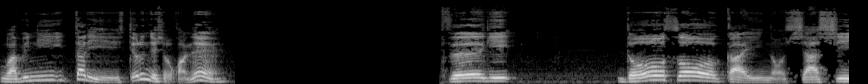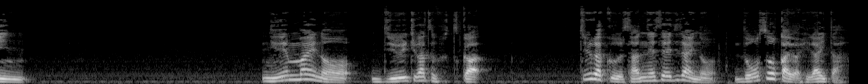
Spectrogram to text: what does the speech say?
詫びに行ったりしてるんでしょうかね。次。同窓会の写真。2年前の11月2日、中学3年生時代の同窓会を開いた。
